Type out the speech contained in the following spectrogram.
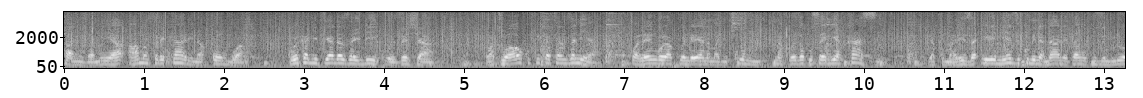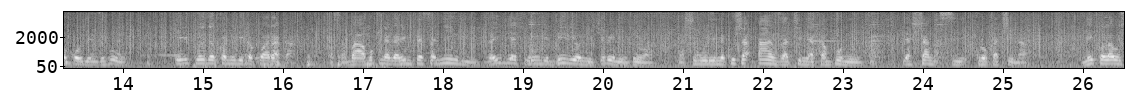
Tanzania ama serikali inaombwa kuweka jitihada zaidi kuwezesha watu wao kufika Tanzania kwa lengo la kuendelea na majukumu na kuweza kusaidia kasi ya kumaliza ile miezi 18 tangu kuzinduliwa kwa ujenzi huu ili tuweze kukamilika kwa haraka, kwa sababu kinagharimu pesa nyingi zaidi ya shilingi bilioni 20 na shughuli imekwisha anza chini ya kampuni ya Shanksi kutoka China. Nicolaus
